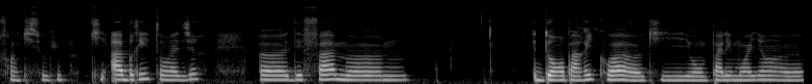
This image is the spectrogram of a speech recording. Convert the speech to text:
enfin, qui s'occupe, qui abrite, on va dire, euh, des femmes euh, dans Paris, quoi, qui n'ont pas les moyens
